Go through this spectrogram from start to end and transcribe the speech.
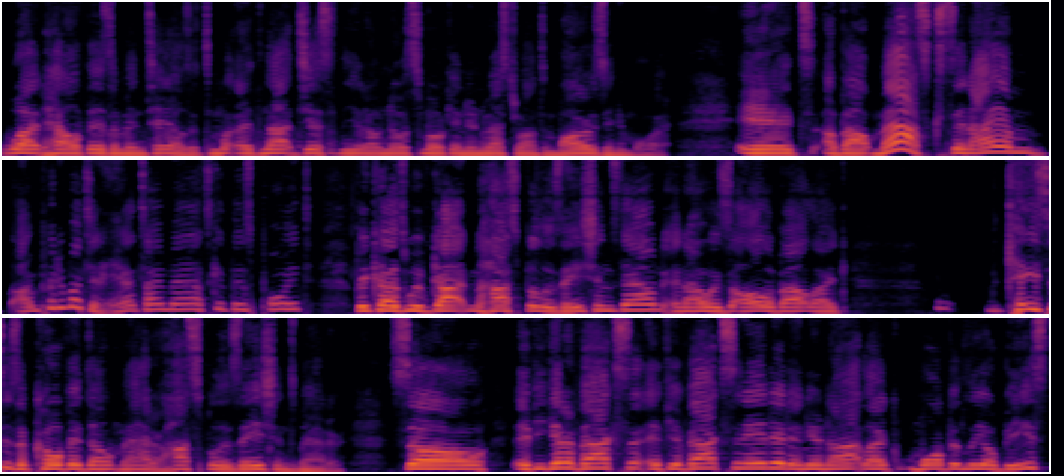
What healthism entails. It's, it's not just, you know, no smoking in restaurants and bars anymore it's about masks and i am i'm pretty much an anti-mask at this point because we've gotten hospitalizations down and i was all about like cases of COVID don't matter. Hospitalizations matter. So if you get a vaccine, if you're vaccinated and you're not like morbidly obese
